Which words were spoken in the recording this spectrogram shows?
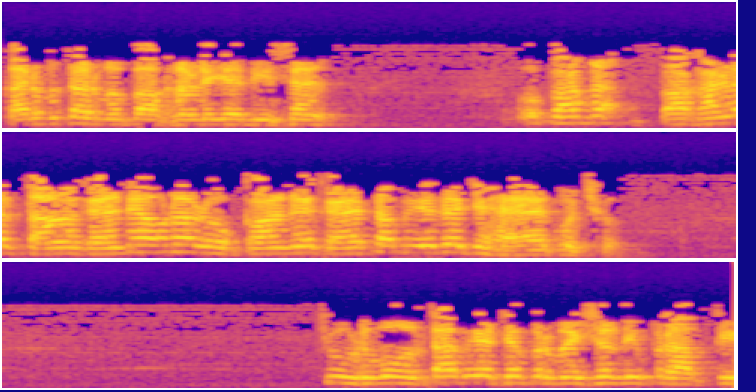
ਕਰਮ ਧਰਮ ਪਾਖੰਡ ਜਦੀ ਸਨ ਉਹ ਪਾਖੰਡ ਤਾਂ ਕਹਿੰਦੇ ਉਹਨਾਂ ਲੋਕਾਂ ਨੇ ਕਹਿਤਾ ਵੀ ਇਹਦੇ 'ਚ ਹੈ ਕੁਝ ਝੂਠ ਬੋਲਤਾ ਵੀ ਇੱਥੇ ਪਰਮੇਸ਼ਰ ਦੀ ਪ੍ਰਾਪਤੀ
